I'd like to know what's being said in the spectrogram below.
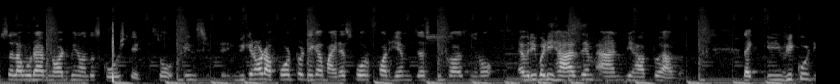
Salah would have not been on the score sheet. So in, we cannot afford to take a minus four for him just because you know everybody has him and we have to have him. Like we could,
